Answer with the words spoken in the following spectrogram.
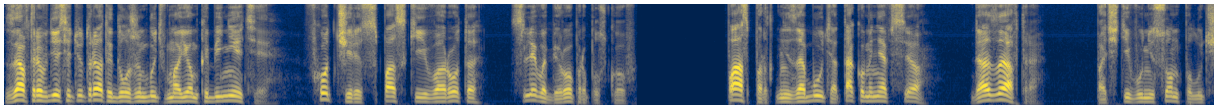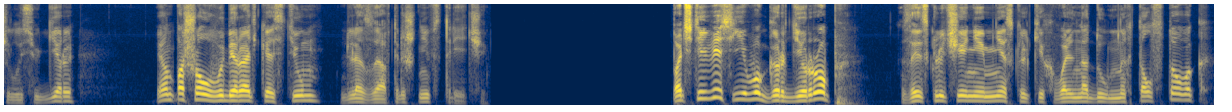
«Завтра в 10 утра ты должен быть в моем кабинете. Вход через Спасские ворота, слева бюро пропусков. Паспорт не забудь, а так у меня все. До завтра». Почти в унисон получилось у Геры, и он пошел выбирать костюм для завтрашней встречи. Почти весь его гардероб, за исключением нескольких вольнодумных толстовок,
